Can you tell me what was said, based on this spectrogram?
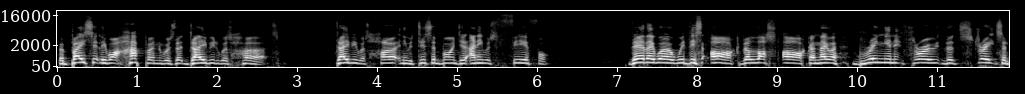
But basically, what happened was that David was hurt. David was hurt and he was disappointed and he was fearful. There they were with this ark, the lost ark, and they were bringing it through the streets, and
